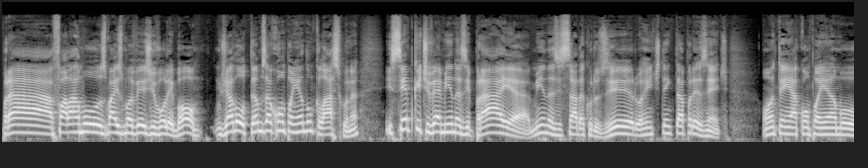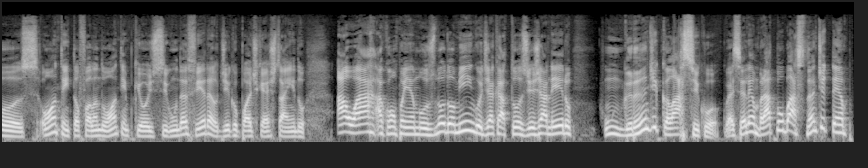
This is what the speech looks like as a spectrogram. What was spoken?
para falarmos mais uma vez de voleibol. Já voltamos acompanhando um clássico, né? E sempre que tiver Minas e Praia, Minas e Sada Cruzeiro, a gente tem que estar presente. Ontem acompanhamos. Ontem, estou falando ontem, porque hoje, segunda-feira, o dia que o podcast está indo ao ar, acompanhamos no domingo, dia 14 de janeiro, um grande clássico. Vai ser lembrado por bastante tempo.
